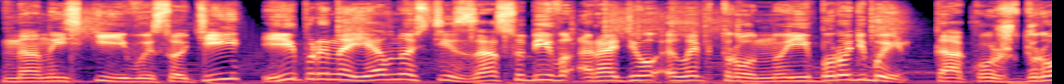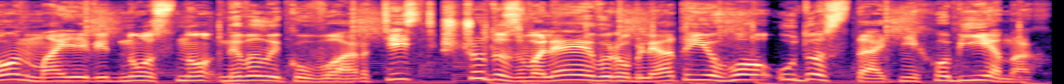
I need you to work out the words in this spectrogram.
на низькій висоті і при наявності засобів радіоелектронної боротьби. Також дрон має відносно невелику вартість, що дозволяє виробляти його у достатніх об'ємах.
